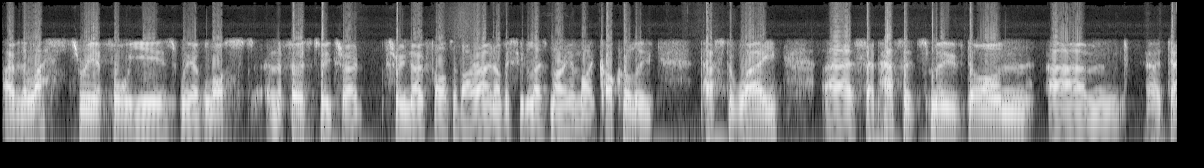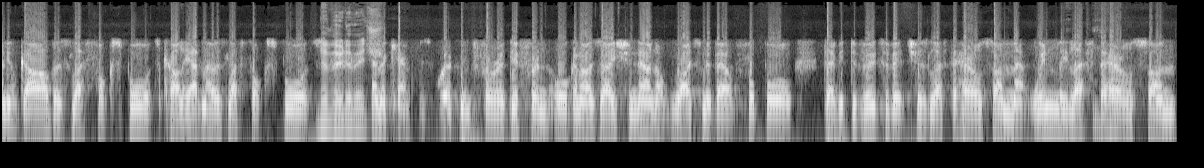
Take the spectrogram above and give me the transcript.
Over the last three or four years, we have lost, and the first two through, through no fault of our own, obviously Les Murray and Mike Cockerill, who passed away. Uh, Seb Hassett's moved on. Um, uh, Daniel Garb has left Fox Sports. Carly Adno has left Fox Sports. Davutovic? Emma Kemp is working for a different organisation now, not writing about football. David Davutovic has left the Herald Sun. Matt Windley left the Herald Sun.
